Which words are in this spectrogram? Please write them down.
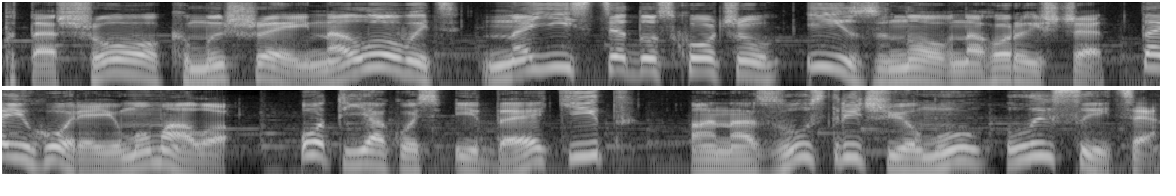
пташок, мишей наловить, наїсться до схочу і знов на горище, та й горя йому мало. От якось іде кіт, а назустріч йому лисиця.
